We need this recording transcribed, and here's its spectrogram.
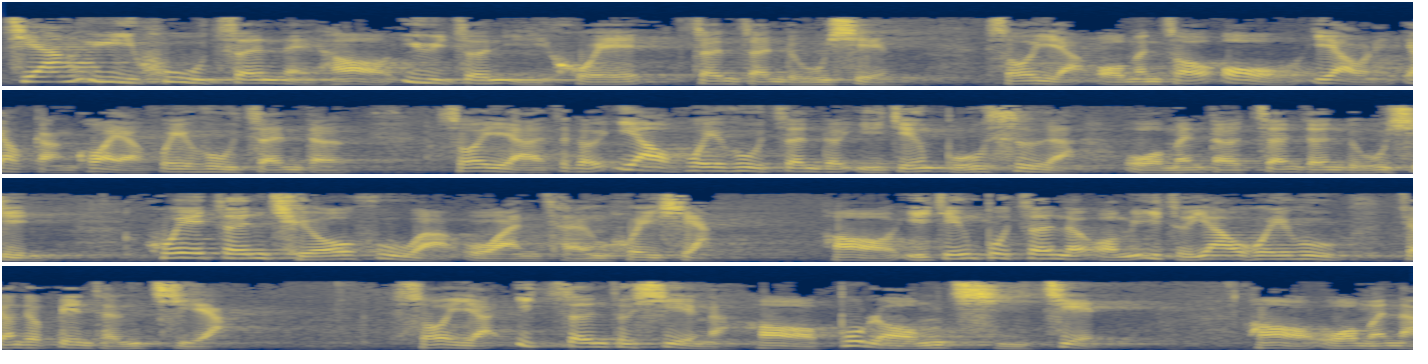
将欲护真呢，哦，欲真以回，真真如现。所以啊，我们说哦，要呢，要赶快啊，恢复真的。所以啊，这个要恢复真的，已经不是啊，我们的真真如性，非真求复啊，完成灰相。哦，已经不真了。我们一直要恢复，这样就变成假。所以啊，一真之性啊，哦，不容起见。哦，我们呢，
